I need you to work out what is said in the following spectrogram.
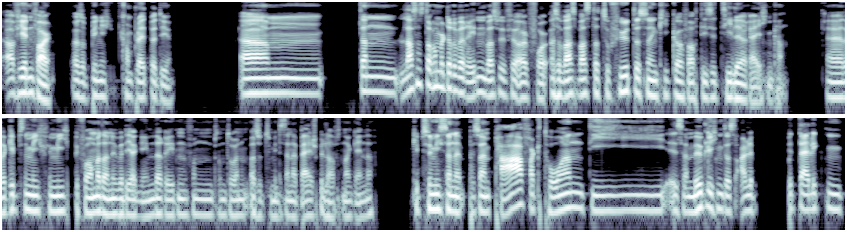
Auf jeden Fall. Also bin ich komplett bei dir. Ähm, dann lass uns doch einmal darüber reden, was wir für Erfolg, also was, was dazu führt, dass so ein Kickoff auch diese Ziele erreichen kann. Äh, da gibt es nämlich für mich, bevor wir dann über die Agenda reden, von, von so einem, also zumindest einer beispielhaften Agenda, gibt es für mich so, eine, so ein paar Faktoren, die es ermöglichen, dass alle Beteiligten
